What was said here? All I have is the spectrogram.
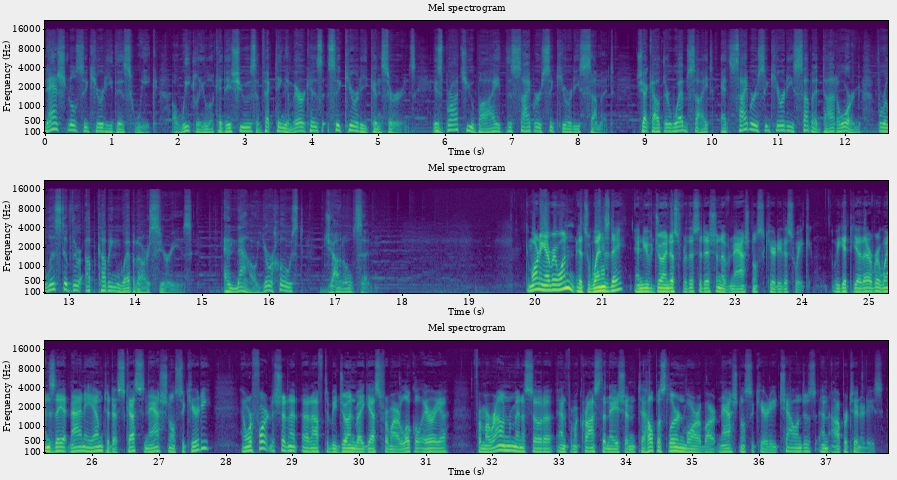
National Security This Week, a weekly look at issues affecting America's security concerns, is brought to you by the Cybersecurity Summit. Check out their website at cybersecuritysummit.org for a list of their upcoming webinar series. And now, your host, John Olson. Good morning, everyone. It's Wednesday, and you've joined us for this edition of National Security This Week. We get together every Wednesday at 9 a.m. to discuss national security and we're fortunate enough to be joined by guests from our local area, from around Minnesota, and from across the nation to help us learn more about national security challenges and opportunities.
